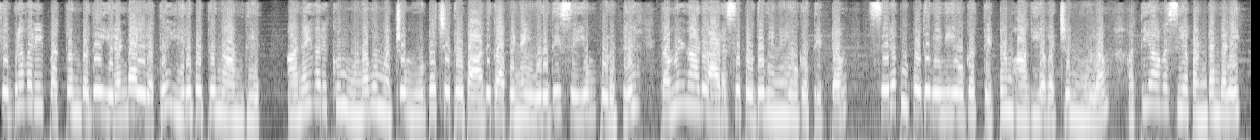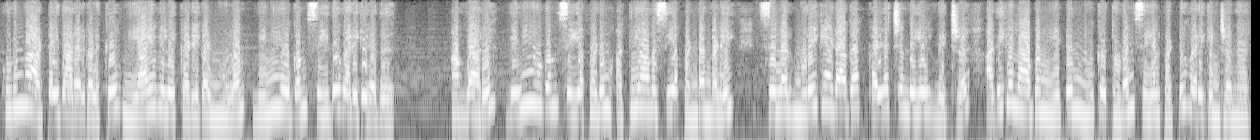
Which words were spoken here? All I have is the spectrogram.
பிப்ரவரி பத்தொன்பது இரண்டாயிரத்து இருபத்தி நான்கு. அனைவருக்கும் உணவு மற்றும் ஊட்டச்சத்து பாதுகாப்பினை உறுதி செய்யும் பொருட்டு தமிழ்நாடு அரசு பொது விநியோக திட்டம் சிறப்பு பொது விநியோக திட்டம் ஆகியவற்றின் மூலம் அத்தியாவசிய பண்டங்களை குடும்ப அட்டைதாரர்களுக்கு நியாய விலைக் கடைகள் மூலம் விநியோகம் செய்து வருகிறது. அவ்வாறு விநியோகம் செய்யப்படும் அத்தியாவசிய பண்டங்களை சிலர் முறைகேடாக கள்ளச்சந்தையில் விற்று அதிக லாபம் ஈட்டும் நோக்கத்துடன் செயல்பட்டு வருகின்றனர்.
